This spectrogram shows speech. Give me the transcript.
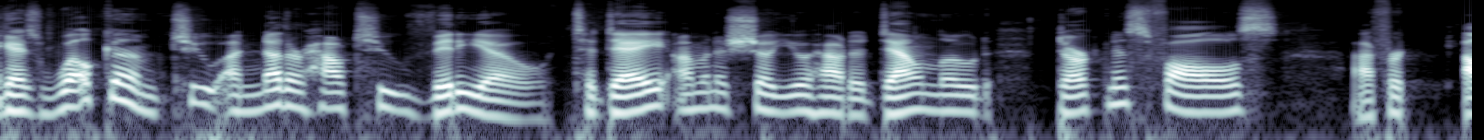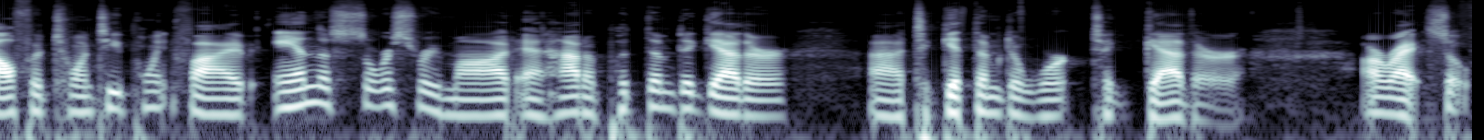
guys, welcome to another how-to video. Today I'm going to show you how to download Darkness Falls uh, for Alpha 20.5 and the Sorcery mod and how to put them together uh, to get them to work together. Alright, so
